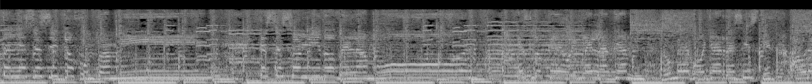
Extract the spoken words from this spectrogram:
te necesito junto a mí. Ese sonido del amor es lo que hoy me late a mí. No me voy a resistir. Ahora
